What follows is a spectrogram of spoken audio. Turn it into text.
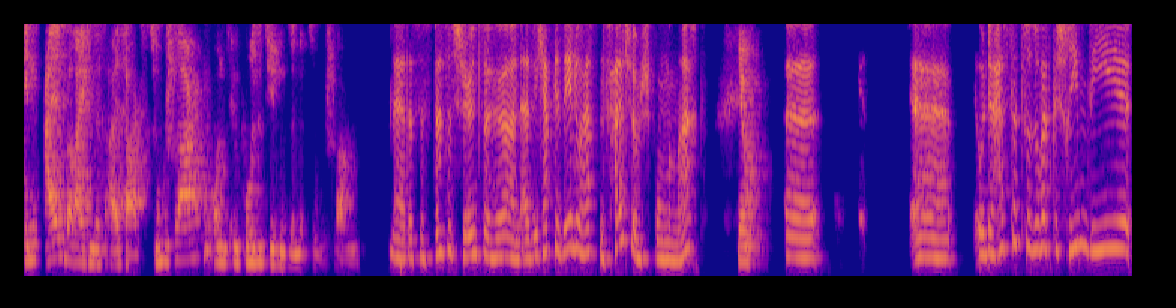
in allen Bereichen des Alltags zugeschlagen und im positiven Sinne zugeschlagen. Ja, das ist, das ist schön zu hören. Also ich habe gesehen, du hast einen Fallschirmsprung gemacht. Ja. Äh, äh, und du hast dazu sowas geschrieben wie,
